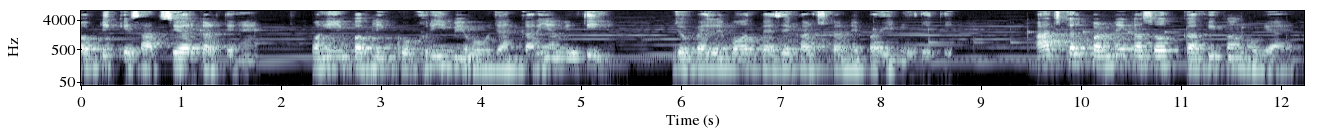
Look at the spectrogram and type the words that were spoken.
पब्लिक के साथ शेयर करते हैं, वहीं पब्लिक को फ्री में वो जानकारियाँ मिलती हैं, जो पहले बहुत पैसे खर्च करने पर ही मिलती थी आजकल पढ़ने का शौक काफ़ी कम हो गया है।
